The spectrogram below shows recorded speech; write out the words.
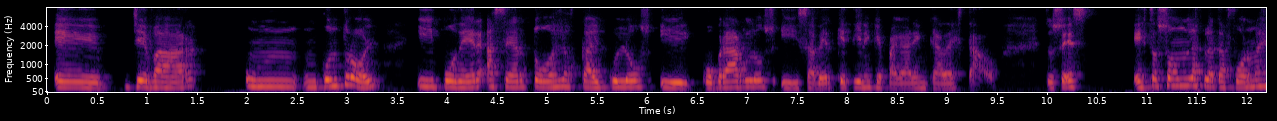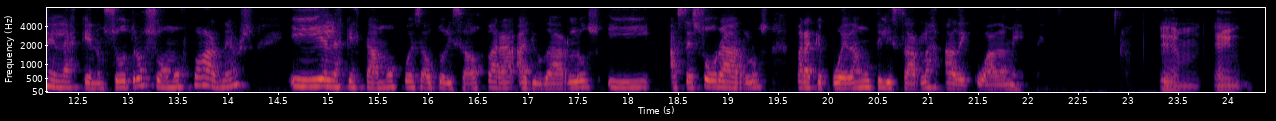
llevar un, un control y poder hacer todos los cálculos y cobrarlos y saber qué tienen que pagar en cada estado. Entonces, estas son las plataformas en las que nosotros somos partners y en las que estamos pues autorizados para ayudarlos y asesorarlos para que puedan utilizarlas adecuadamente. Em,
